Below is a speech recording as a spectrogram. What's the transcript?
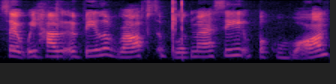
So we have Avila Roth's Bloodmercy book one.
